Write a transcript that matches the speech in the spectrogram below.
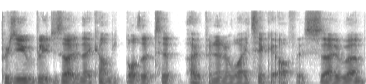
presumably deciding they can't be bothered to open an away ticket office. So um,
